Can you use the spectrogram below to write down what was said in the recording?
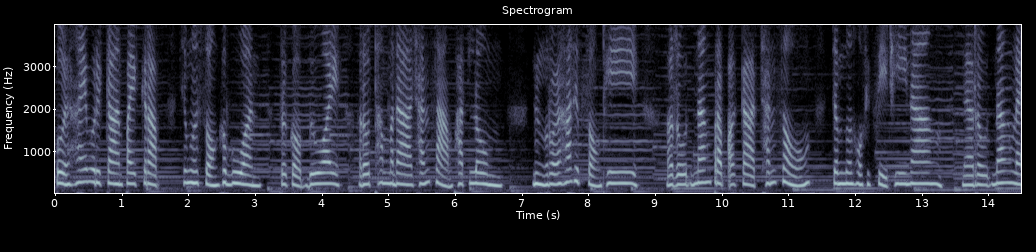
เปิดให้บริการไปกลับจำนวน 2 ขบวน ประกอบด้วย รถธรรมดาชั้น 3 พัดลม 152 ที่ รถนั่งปรับอากาศชั้น 2 จำนวน 64 ที่นั่ง และรถนั่งและ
